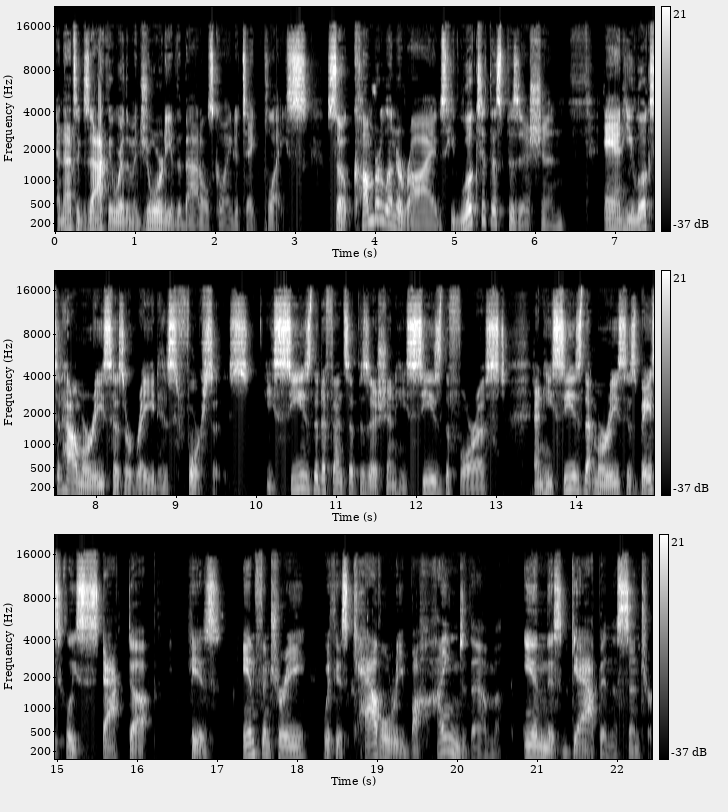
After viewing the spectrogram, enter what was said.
And that's exactly where the majority of the battle is going to take place. So Cumberland arrives, he looks at this position, and he looks at how Maurice has arrayed his forces. He sees the defensive position, he sees the forest, and he sees that Maurice has basically stacked up his infantry with his cavalry behind them in this gap in the center.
